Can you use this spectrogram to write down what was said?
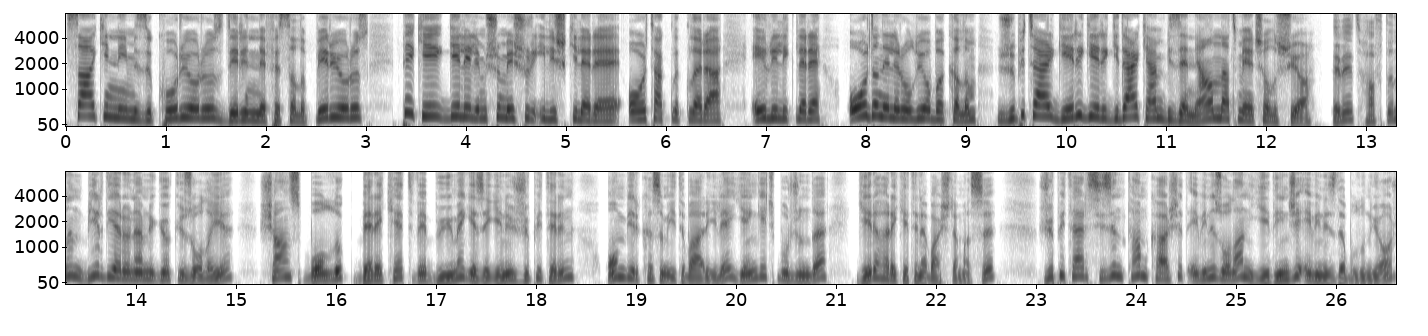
Sakinliğimizi koruyoruz. Derin nefes alıp veriyoruz. Peki gelelim şu meşhur ilişkilere, ortaklıklara, evliliklere. Orada neler oluyor bakalım. Jüpiter geri geri giderken bize ne anlatmaya çalışıyor? Evet, haftanın bir diğer önemli gökyüzü olayı, şans, bolluk, bereket ve büyüme gezegeni Jüpiter'in 11 Kasım itibariyle Yengeç Burcu'nda geri hareketine başlaması. Jüpiter sizin tam karşıt eviniz olan 7. evinizde bulunuyor,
